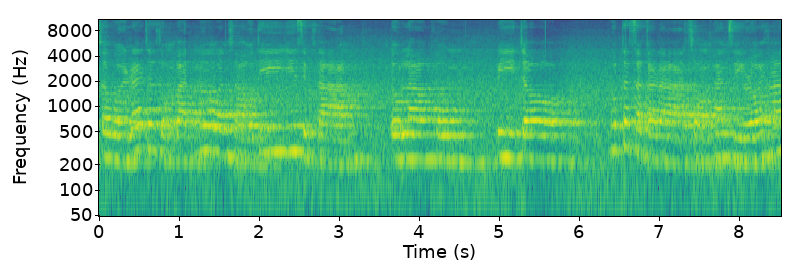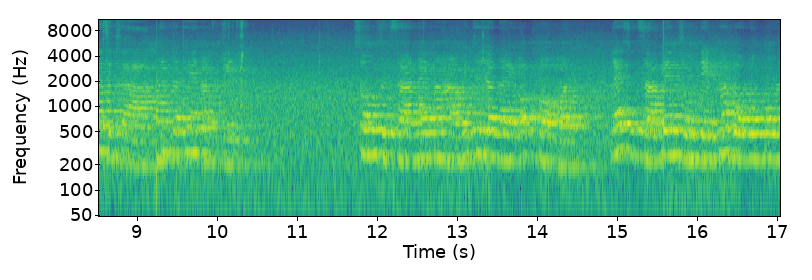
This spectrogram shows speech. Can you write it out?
เสวยราชสมบัติเมื่อวันเสาร์ที่ 23 ตุลาคม ปีจอ พุทธศักราช 2453 ที่ประเทศอังกฤษ ทรงศึกษาในมหาวิทยาลัยออกฟอร์ดและศึกษาเป็นสมเด็จพระบรมโอร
